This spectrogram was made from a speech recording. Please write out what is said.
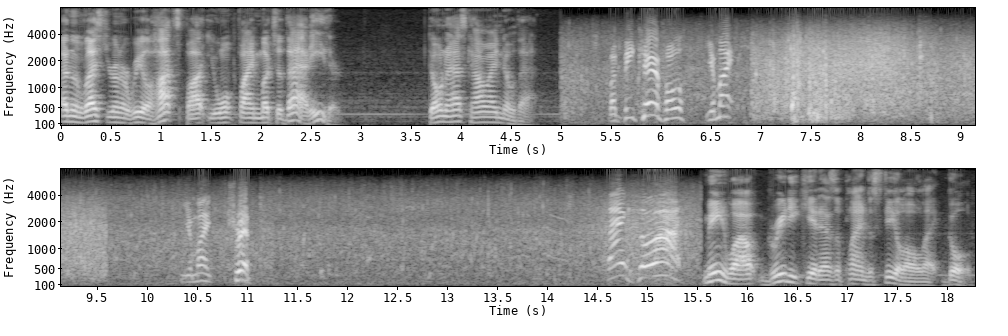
And unless you're in a real hot spot, you won't find much of that either. Don't ask how I know that. But be careful. You might. You might trip. Thanks a lot. Meanwhile, Greedy Kid has a plan to steal all that gold.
